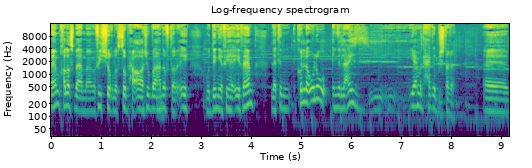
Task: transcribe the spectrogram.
فاهم؟ خلاص بقى ما فيش شغل الصبح. آه شوف بقى هنفطر إيه والدنيا فيها إيه فاهم؟ لكن كل أقوله إن اللي عايز. يعمل حاجة بيشتغل. آه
